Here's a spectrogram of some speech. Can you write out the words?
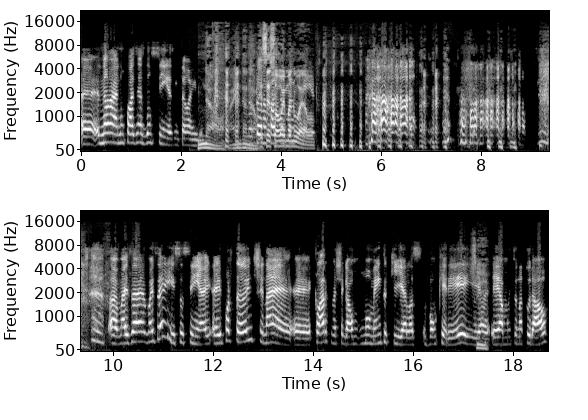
É, não, ah, não fazem as dancinhas, então, ainda. Não, ainda não. não Esse é só o Emanuel. Ah, mas, é, mas é isso, assim, é, é importante, né? É, claro que vai chegar um momento que elas vão querer e é, é, muito natural,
